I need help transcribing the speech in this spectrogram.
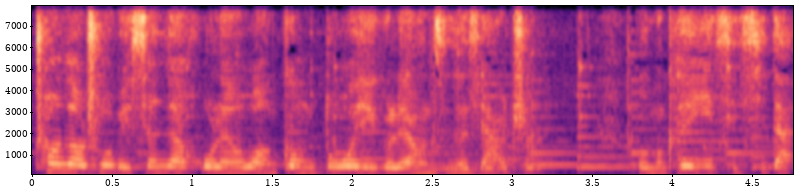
创造出比现在互联网更多一个量级的价值。我们可以一起期待。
